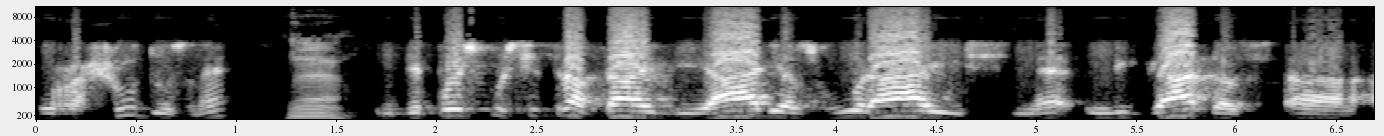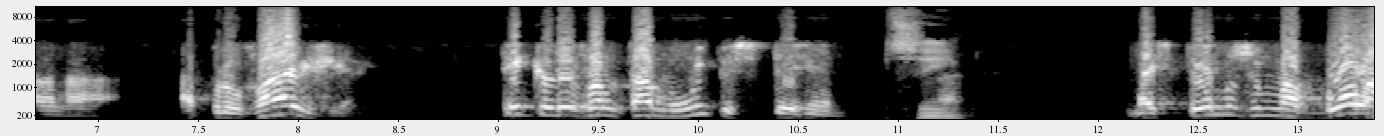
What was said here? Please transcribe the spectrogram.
borrachudos, né? É. E depois, por se tratar de áreas rurais né, ligadas à, à, provagem, tem que levantar muito esse terreno. Sim. Tá? Mas temos uma boa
